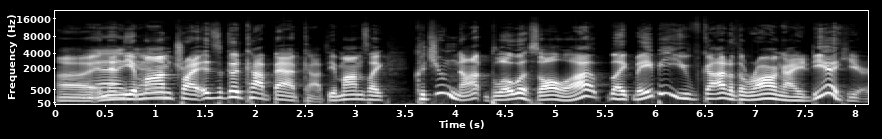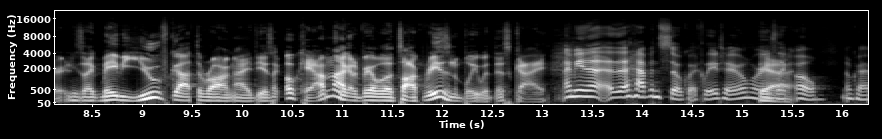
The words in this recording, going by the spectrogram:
Uh, and then the Yeah, Imam yeah. try. It's a good cop, bad cop. The Imam's like, could you not blow us all up? Like, maybe you've got the wrong idea here. And he's like, maybe you've got the wrong idea. It's like, okay, I'm not going to be able to talk reasonably with this guy. I mean, that, that happens so quickly too, where Yeah. he's like, oh, okay.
